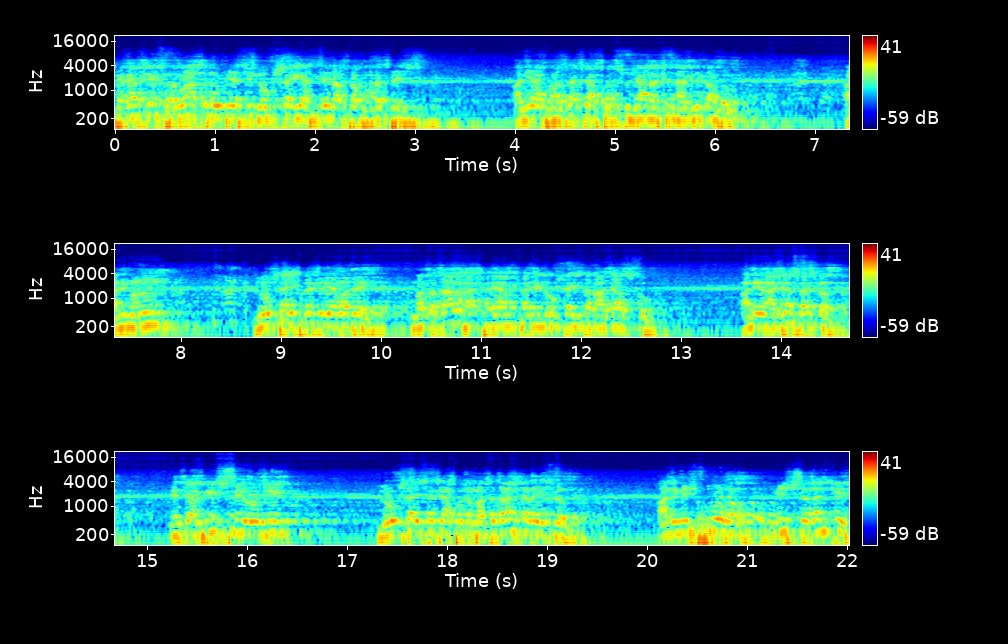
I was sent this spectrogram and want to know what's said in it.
जगातली सर्वात मोठी अशी लोकशाही असलेला आपला भारत देश. आणि या भारताचे आपण सुजान असे नागरिक आहोत. आणि म्हणून लोकशाही प्रक्रियेमध्ये मतदार हा खऱ्या अर्थाने लोकशाहीचा राजा असतो. आणि राजासारखं येत्या वीस मे रोजी लोकशाहीसाठी आपण मतदान करायचं. आणि निष्पृह निष्कलंकित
